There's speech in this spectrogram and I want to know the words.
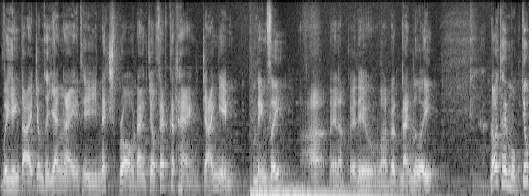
Vì hiện tại trong thời gian này thì Nextpro đang cho phép khách hàng trải nghiệm miễn phí. Đó, đây là một cái điều mà rất đáng lưu ý. Nói thêm một chút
